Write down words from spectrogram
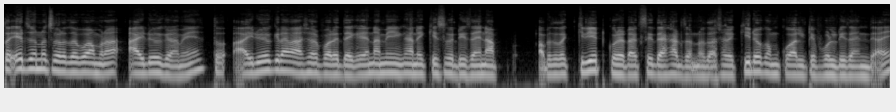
তো এর জন্য চলে যাব আমরা আইডিওগ্রামে তো আইডিওগ্রামে আসার পরে দেখেন আমি এখানে কিছু ডিজাইন আপ আপাতত ক্রিয়েট করে রাখছি দেখার জন্য আসলে কীরকম কোয়ালিটিফুল ডিজাইন দেয়।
